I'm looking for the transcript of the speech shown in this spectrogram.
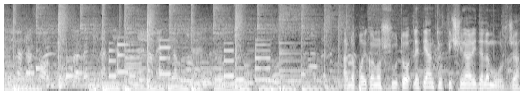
Arrivata sotto, ora prendi una pianta Hanno poi conosciuto le piante officinali della Murgia,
